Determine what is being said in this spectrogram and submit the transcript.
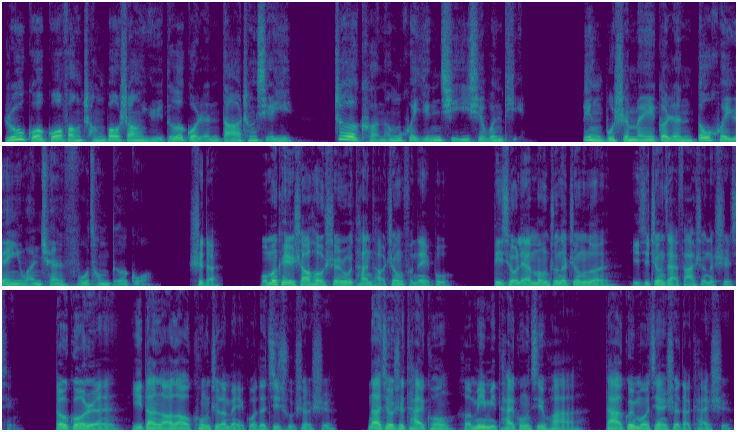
如果国防承包商与德国人达成协议，这可能会引起一些问题，并不是每个人都会愿意完全服从德国。是的，我们可以稍后深入探讨政府内部、地球联盟中的争论以及正在发生的事情。德国人一旦牢牢控制了美国的基础设施，那就是太空和秘密太空计划大规模建设的开始。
